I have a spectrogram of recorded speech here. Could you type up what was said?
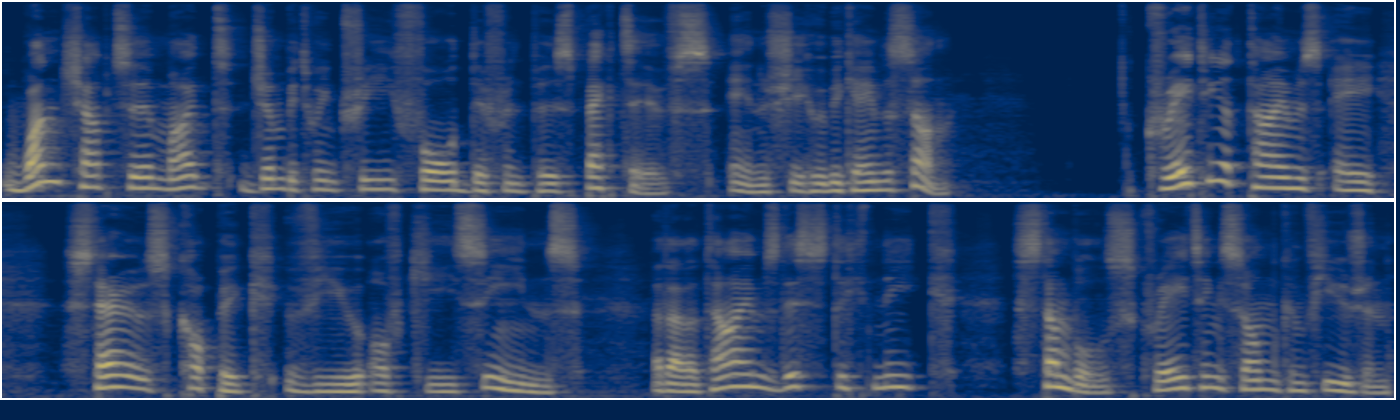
One chapter might jump between three, four different perspectives in She Who Became the Sun, creating at times a stereoscopic view of key scenes. At other times, this technique stumbles, creating some confusion,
